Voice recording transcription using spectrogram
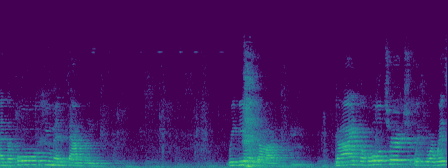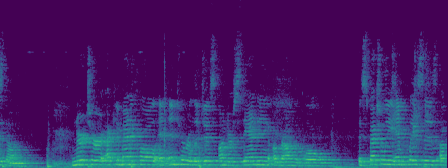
and the whole human family. Reveal, God, guide the whole church with your wisdom. Nurture ecumenical and interreligious understanding around the globe, especially in places of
